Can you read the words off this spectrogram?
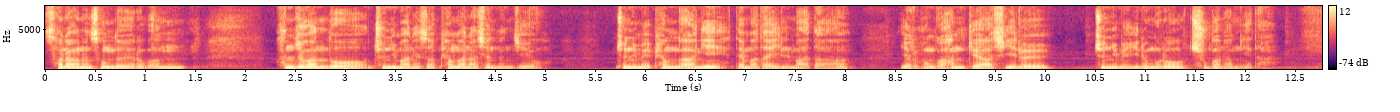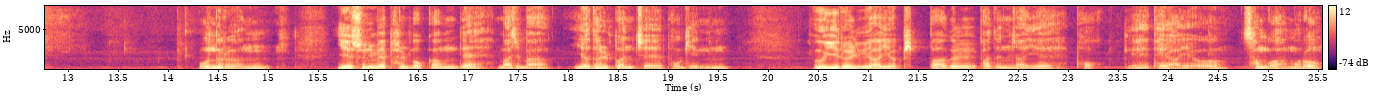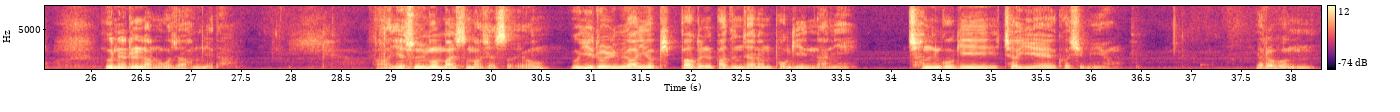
사랑하는 성도 여러분, 한 주간도 주님 안에서 평안하셨는지요? 주님의 평강이 때마다 일마다 여러분과 함께 하시기를 주님의 이름으로 축원합니다. 오늘은 예수님의 팔복 가운데 마지막 여덟 번째 복인 의를 위하여 핍박을 받은 자의 복에 대하여 상고함으로 은혜를 나누고자 합니다. 아, 예수님은 말씀하셨어요. 의를 위하여 핍박을 받은 자는 복이 있나니 천국이 저희의 것임이요. 여러분,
